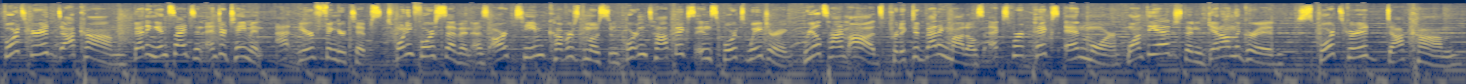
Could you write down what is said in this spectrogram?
SportsGrid.com. Betting insights and entertainment at your fingertips 24 7 as our team covers the most important topics in sports wagering real time odds, predictive betting models, expert picks, and more. Want the edge? Then get on the grid. SportsGrid.com.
